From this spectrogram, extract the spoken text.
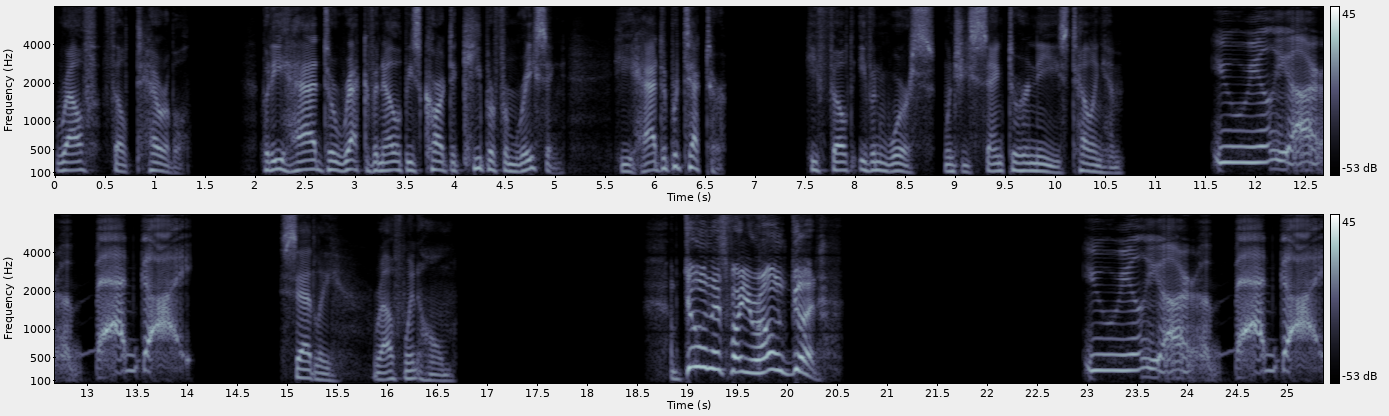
Ralph felt terrible. But he had to wreck Vanellope's cart to keep her from racing. He had to protect her. He felt even worse when she sank to her knees, telling him, You really are a bad guy. Sadly, Ralph went home. I'm doing this for your own good. You really are a bad guy.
